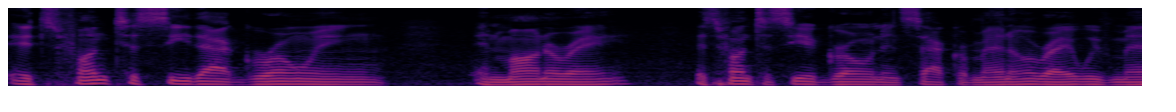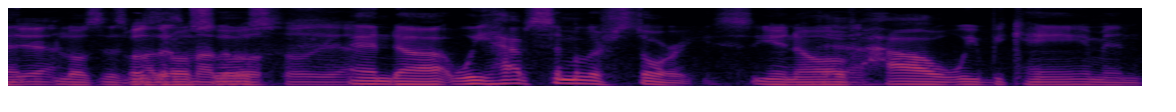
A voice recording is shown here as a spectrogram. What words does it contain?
it's fun to see that growing in Monterey. It's fun to see it growing in Sacramento, right? We've met Yeah. Los Los Desmadrosos, Desmadrosos, yeah. and uh, we have similar stories, you know, of how we became and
